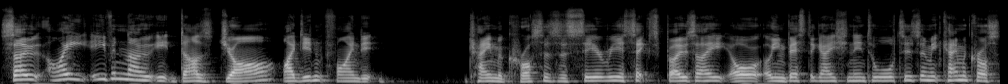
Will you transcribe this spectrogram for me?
So I, even though it does jar, I didn't find it came across as a serious expose or investigation into autism. It came across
